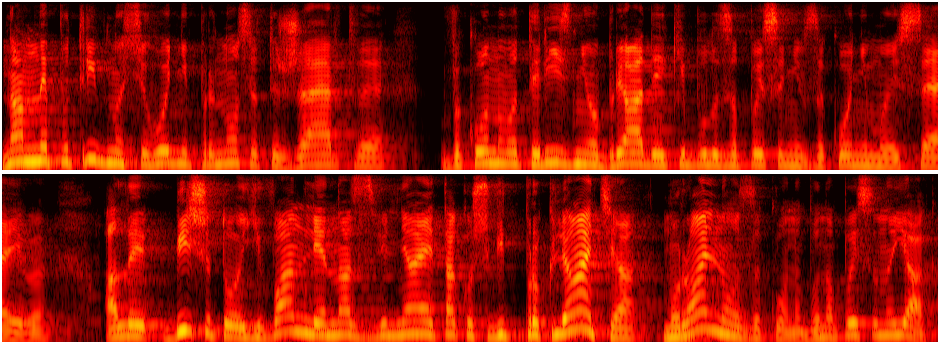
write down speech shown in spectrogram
Нам не потрібно сьогодні приносити жертви, виконувати різні обряди, які були записані в законі Моїсеєва. Але більше того, Євангеліє нас звільняє також від прокляття морального закону, бо написано як?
